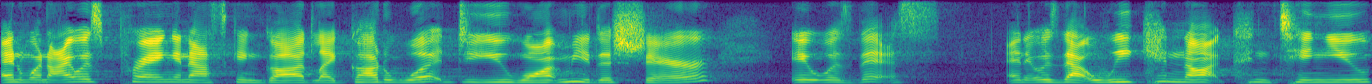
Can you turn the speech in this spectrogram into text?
And when I was praying and asking God, like, God, what do you want me to share? It was this and it was that we cannot continue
